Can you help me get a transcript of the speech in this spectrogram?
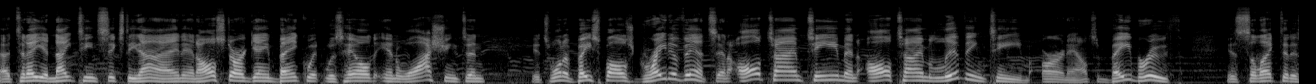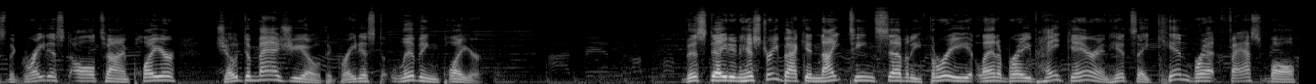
Uh, today in 1969, an All Star Game banquet was held in Washington. It's one of baseball's great events. An all time team and all time living team are announced. Babe Ruth is selected as the greatest all time player, Joe DiMaggio, the greatest living player. This date in history, back in 1973, Atlanta Brave Hank Aaron hits a Ken Brett fastball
